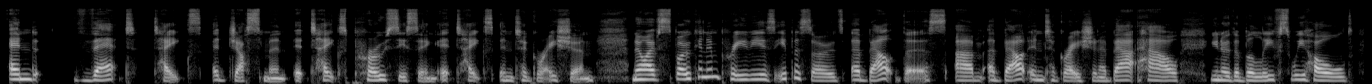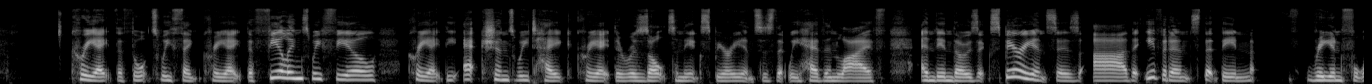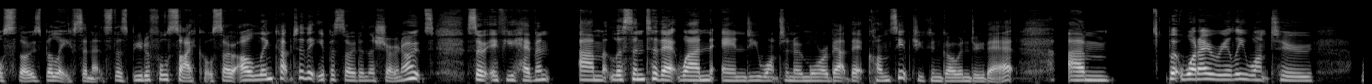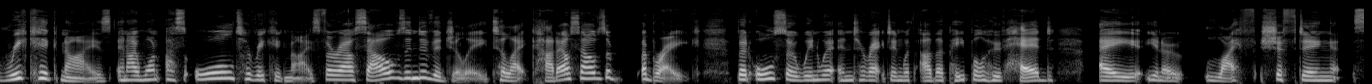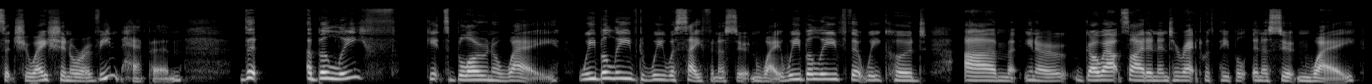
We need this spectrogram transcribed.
And that takes adjustment, it takes processing, it takes integration. Now, I've spoken in previous episodes about this, um, about integration, about how, you know, the beliefs we hold create the thoughts we think, create the feelings we feel, create the actions we take, create the results and the experiences that we have in life. And then those experiences are the evidence that then reinforce those beliefs. And it's this beautiful cycle. So I'll link up to the episode in the show notes. So if you haven't um, listened to that one and you want to know more about that concept, you can go and do that. Um, but what I really want to recognize, and I want us all to recognize for ourselves individually to like cut ourselves a, a break, but also when we're interacting with other people who've had a, you know, life shifting situation or event happen that a belief gets blown away. We believed we were safe in a certain way. We believed that we could, um, you know, go outside and interact with people in a certain way.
